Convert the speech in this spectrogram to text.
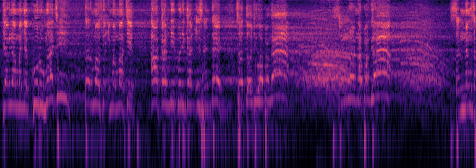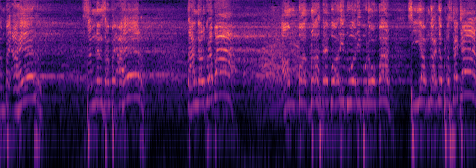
yang namanya guru ngaji, termasuk imam masjid akan diberikan insentif. Setuju apa enggak? Senang apa enggak? Senang sampai akhir? Senang sampai akhir? Tanggal berapa? 14 Februari 2024. Siap nggak nyoblos Ganjar?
